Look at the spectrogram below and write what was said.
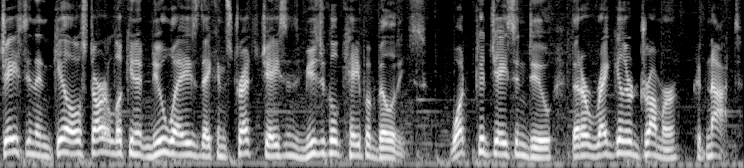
Jason and Gil start looking at new ways they can stretch Jason's musical capabilities. What could Jason do that a regular drummer could not?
